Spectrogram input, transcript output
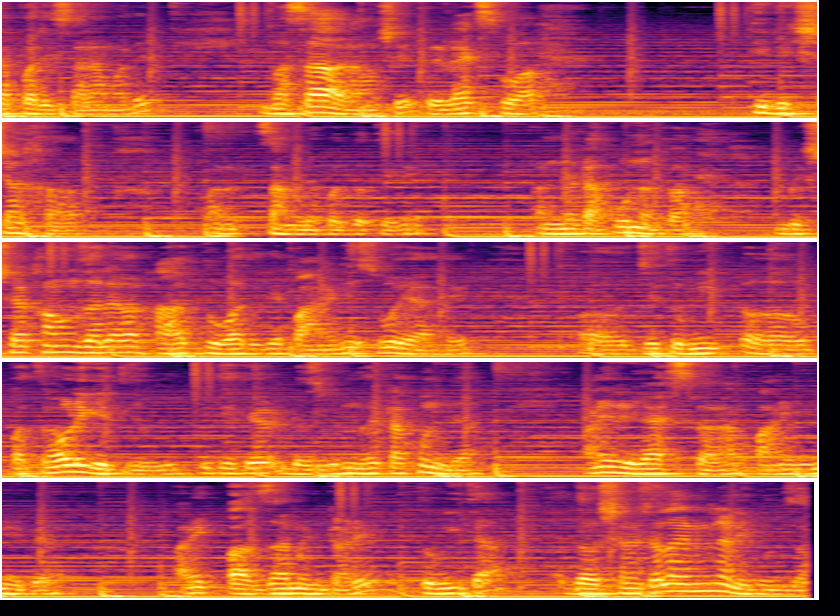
त्या परिसरामध्ये. बसा आरामशीर रिलॅक्स व्हा ती भिक्षा खा. चांगल्या पद्धतीने. अन्न टाकू नका. भिक्षा खाऊन झाल्यावर हात धुवा. तिथे पाण्याची सोय आहे. जे तुम्ही पत्रावळी घेतली होती ती तिथे डस्टबिनमध्ये टाकून द्या आणि रिलॅक्स करा. पाणी बिणी प्या आणि एक पाच दहा मिनटाने तुम्ही त्या दर्शनाच्या लाईनीला निघून जा.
